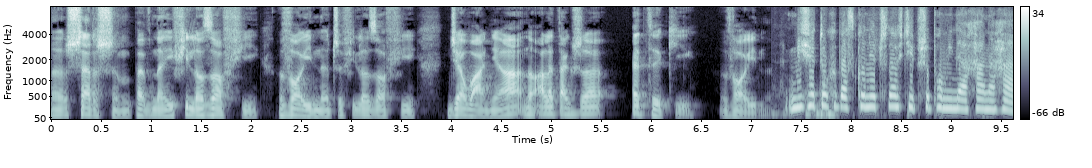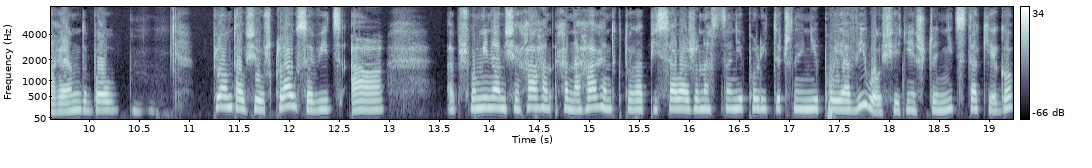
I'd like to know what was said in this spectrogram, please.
e, szerszym, pewnej filozofii wojny, czy filozofii działania, no ale także etyki wojny. Mi się tu chyba z konieczności przypomina Hannah Arendt, bo plątał się już Clausewitz, a Przypomina mi się Hannah Arendt, która pisała, że na scenie politycznej nie pojawiło się jeszcze nic takiego,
